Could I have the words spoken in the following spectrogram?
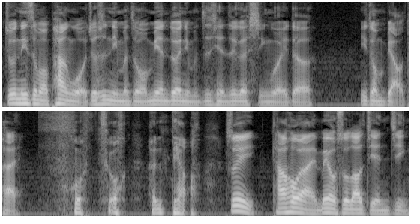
就你怎么判我，就是你们怎么面对你们之前这个行为的一种表态。我就很屌。所以他后来没有受到监禁，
